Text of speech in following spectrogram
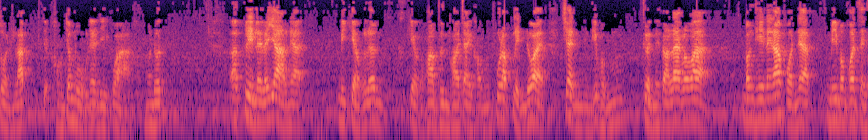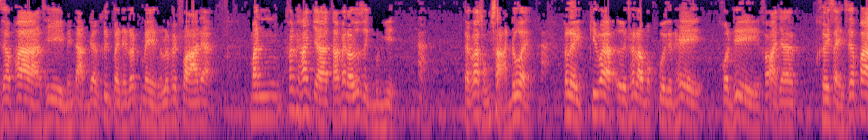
ส่วนรับของจมูกเนี่ยดีกว่ามนุษย์กลิ่นหลายๆอย่างเนี่ย มีเกี่ยวกับเรื่องเกี่ยวกับความพึงพอใจของผู้รับกลิ่นด้วย เช่นอย่างที่ผมเกริ่นในตอนแรกแล้วว่า บางทีในหน้าฝนเนี่ย มีบางคนใส่เสื้อผ้าที่เหม็นอับเนี่ยขึ้นไปในรถเมล์หรือรถไฟฟ้าเนี่ย มันค่อนข้างจะทำให้เรารู้สึกหงุดหงิดค่ะแต่ก็สงสารด้วยค่ะก็เลยคิดว่า เออถ้าเรามาคุยกันให้คนที่เขาอาจจะเคยใส่เสื้อผ้า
